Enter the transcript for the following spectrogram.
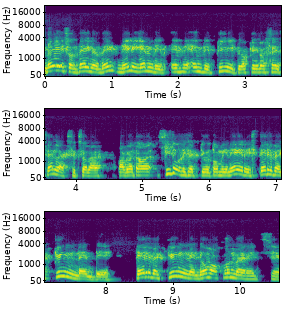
mees on teinud neli MVP-d, okei okay,, noh, see selleks, eks ole, aga ta sisuliselt ju domineeris terve kümnendi, terve kümnendi oma konverentsi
